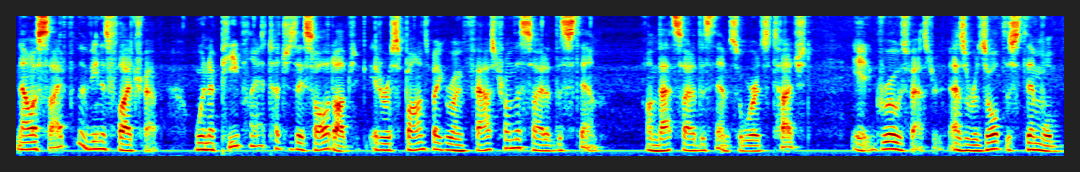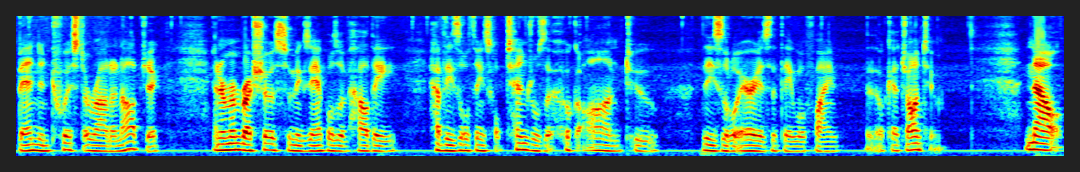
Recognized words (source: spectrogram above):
Now, aside from the Venus flytrap, when a pea plant touches a solid object, it responds by growing faster on the side of the stem, on that side of the stem. So where it's touched, it grows faster. As a result, the stem will bend and twist around an object. And remember, I showed some examples of how they have these little things called tendrils that hook on to these little areas that they will find that they'll catch onto. Now,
